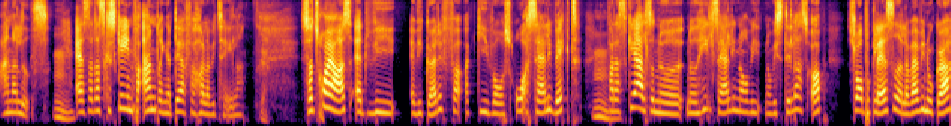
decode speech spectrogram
anderledes. Mm. Altså, der skal ske en forandring, og derfor holder vi taler. Ja. Så tror jeg også, at vi, at vi gør det for at give vores ord særlig vægt. Mm. For der sker altså noget, noget helt særligt, når vi, når vi stiller os op, slår på glasset, eller hvad vi nu gør.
